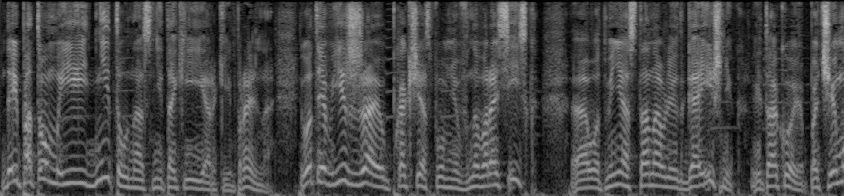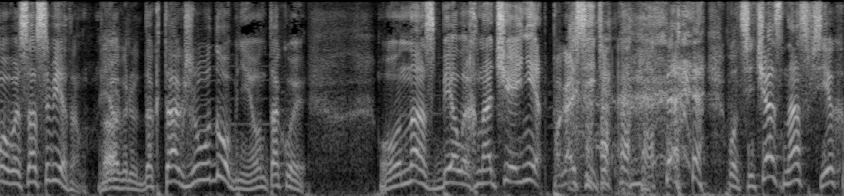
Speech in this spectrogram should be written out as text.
Да и потом, и дни-то у нас не такие яркие, правильно? И вот я въезжаю, как сейчас помню, в Новороссийск, а вот меня останавливает гаишник и такой, почему вы со светом? Так. Я говорю, так так же удобнее. Он такой, у нас белых ночей нет, погасите. Вот сейчас нас всех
